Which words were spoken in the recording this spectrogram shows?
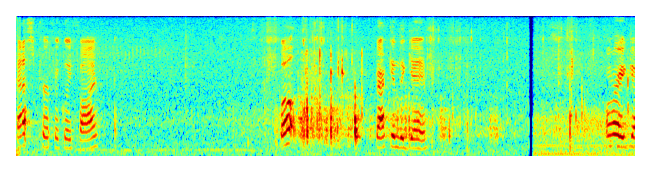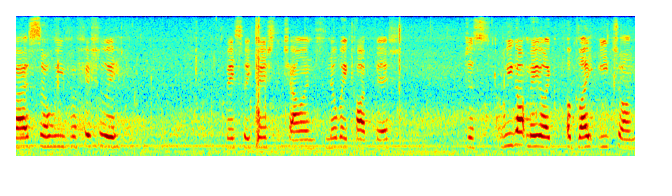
That's perfectly fine. Well, back in the game. Alright guys, so we've officially basically finished the challenge. Nobody caught fish. Just we got maybe like a bite each on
